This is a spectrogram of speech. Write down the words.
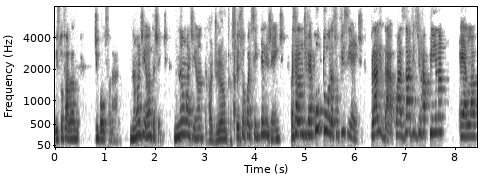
Eu estou falando de Bolsonaro. Não adianta, gente. Não adianta. Adianta. A pessoa pode ser inteligente, mas se ela não tiver cultura suficiente para lidar com as aves de rapina, ela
